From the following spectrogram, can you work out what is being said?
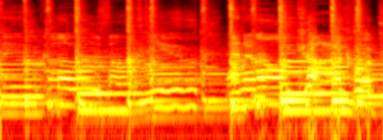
new clothes on you and an old cardboard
